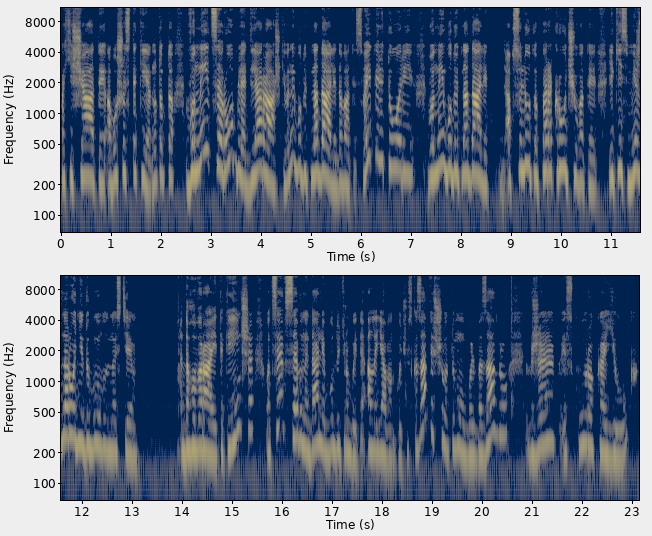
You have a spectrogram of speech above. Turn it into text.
похищати, або щось таке. Ну тобто вони це роблять для рашки. Вони будуть надалі давати свої території, вони будуть надалі абсолютно перекручувати якісь міжнародні домовленості. Договора і таке інше, оце все вони далі будуть робити. Але я вам хочу сказати, що тому бульбазавру вже скоро каюк,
